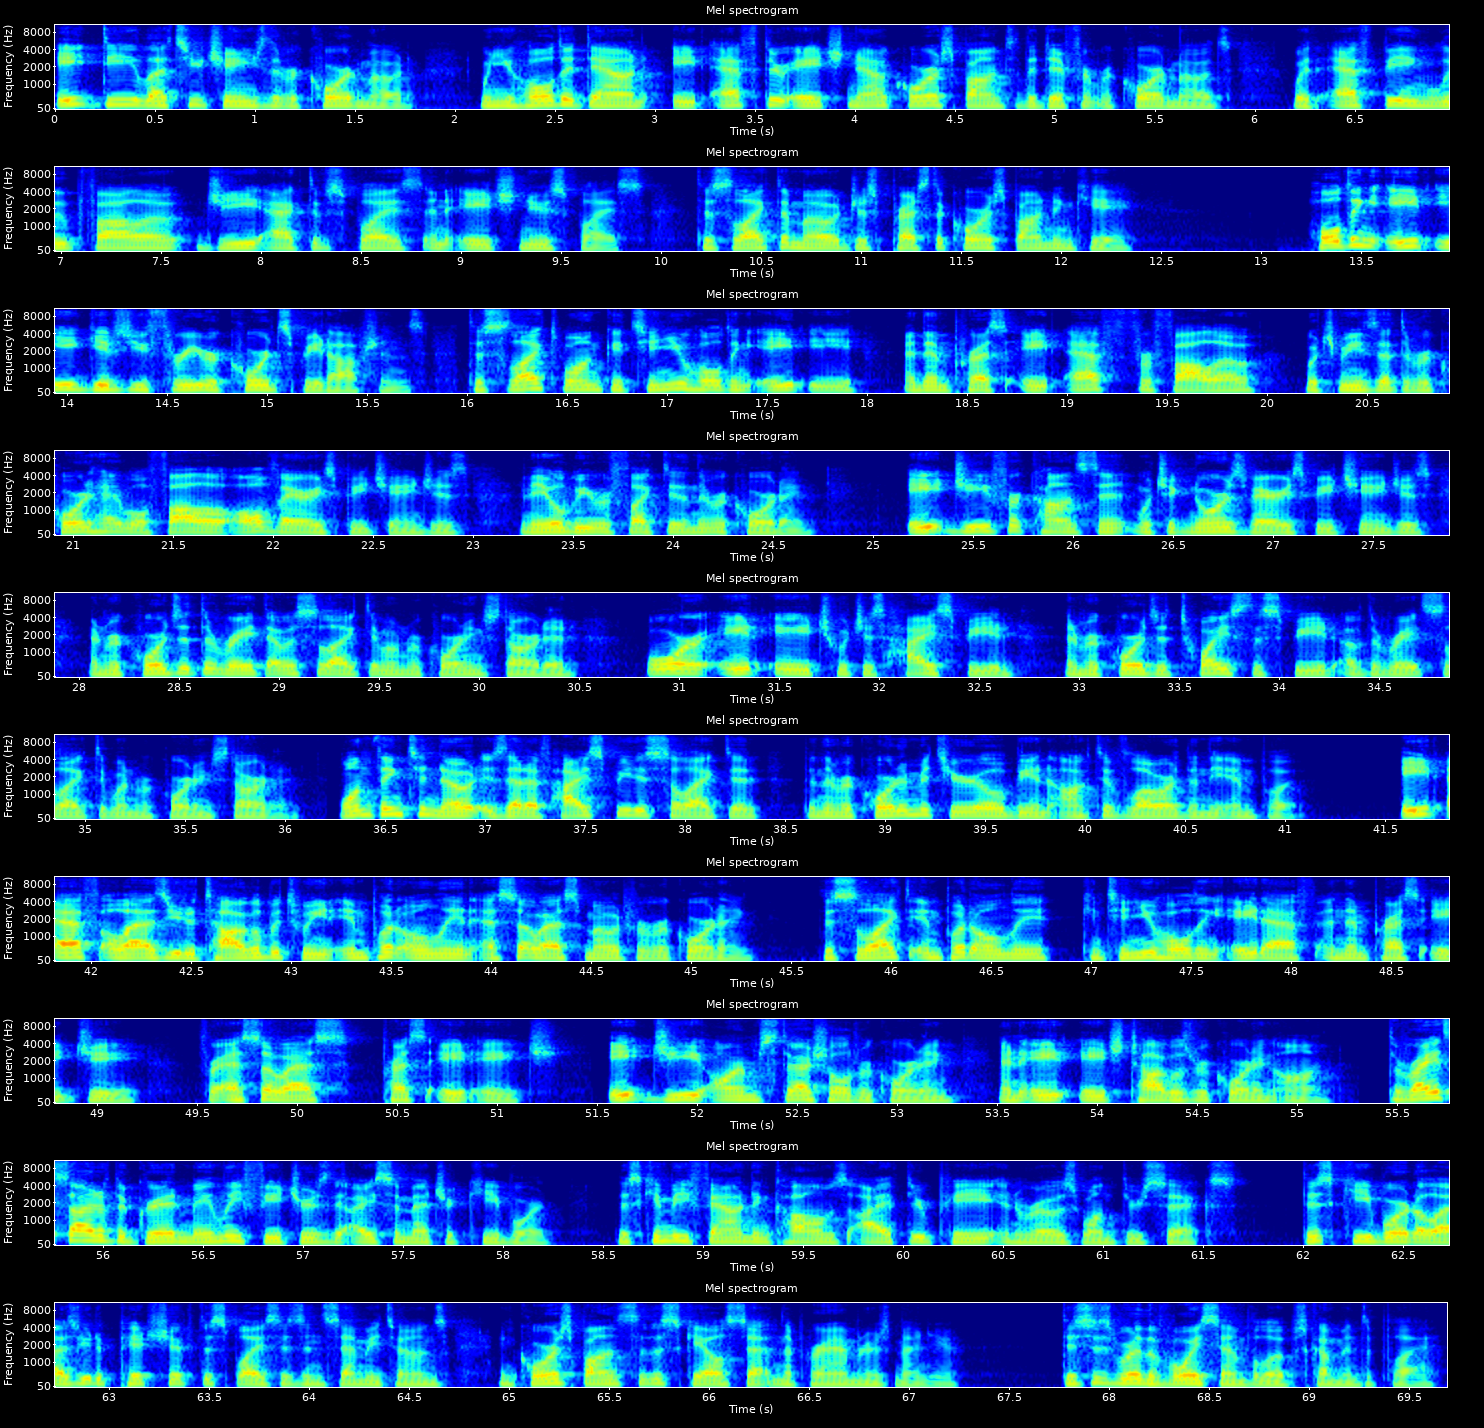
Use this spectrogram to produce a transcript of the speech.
8D lets you change the record mode. When you hold it down, 8F through H now correspond to the different record modes, with F being loop follow, G active splice, and H new splice. To select a mode, just press the corresponding key. Holding 8E gives you three record speed options. To select one, continue holding 8E and then press 8F for follow, which means that the record head will follow all vari-speed changes and they will be reflected in the recording. 8G for constant, which ignores vari-speed changes and records at the rate that was selected when recording started, or 8H, which is high speed and records at twice the speed of the rate selected when recording started. One thing to note is that if high speed is selected, then the recorded material will be an octave lower than the input. 8F allows you to toggle between input only and SOS mode for recording. To select input only, continue holding 8F and then press 8G. For SOS, press 8H. 8G arms threshold recording, and 8H toggles recording on. The right side of the grid mainly features the isometric keyboard. This can be found in columns I through P in rows 1 through 6. This keyboard allows you to pitch shift the splices and semitones and corresponds to the scale set in the parameters menu. This is where the voice envelopes come into play.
